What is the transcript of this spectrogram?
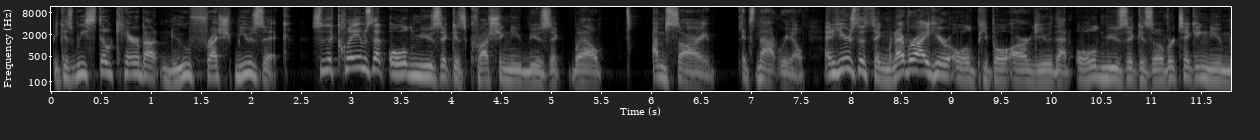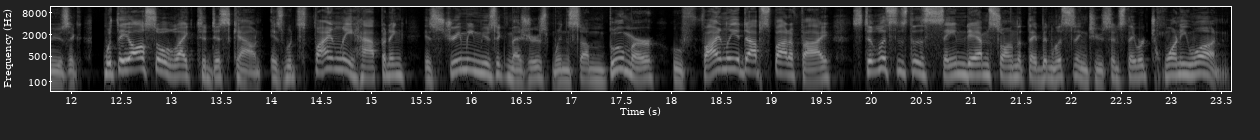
because we still care about new fresh music. So the claims that old music is crushing new music, well, I'm sorry, it's not real. And here's the thing, whenever I hear old people argue that old music is overtaking new music, what they also like to discount is what's finally happening is streaming music measures when some boomer who finally adopts Spotify still listens to the same damn song that they've been listening to since they were 21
